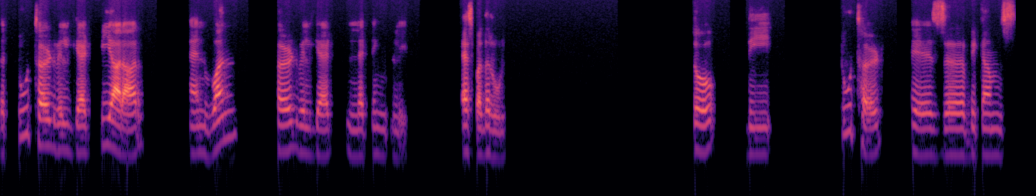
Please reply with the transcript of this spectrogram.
the two third will get PRR and one third will get letting relief as per the rule. So the two third is uh, becomes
